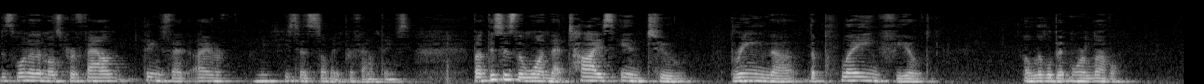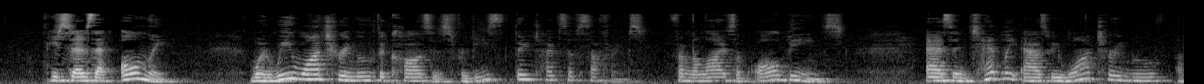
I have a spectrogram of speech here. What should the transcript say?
is one of the most profound things that I ever. I mean, he says so many profound things, but this is the one that ties into bringing the, the playing field a little bit more level. He says that only when we want to remove the causes for these three types of sufferings from the lives of all beings, as intently as we want to remove a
